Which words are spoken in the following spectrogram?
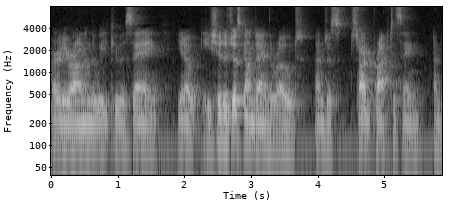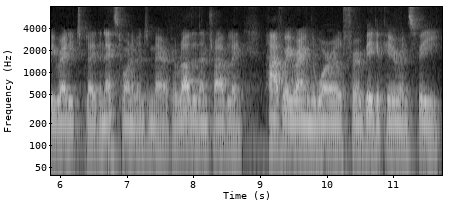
earlier on in the week who was saying, you know, he should have just gone down the road and just started practicing and be ready to play the next tournament in America rather than traveling halfway around the world for a big appearance fee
